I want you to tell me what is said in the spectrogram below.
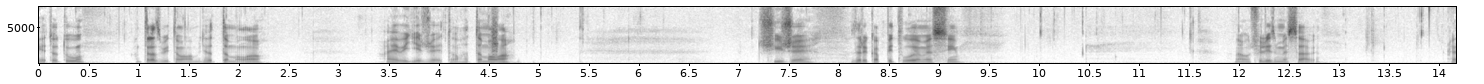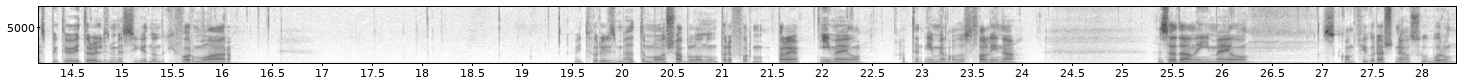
Je to tu. A teraz by to malo byť HTML. A je vidieť, že je to HTML. Čiže zrekapitulujeme si. Naučili sme sa, respektíve vytvorili sme si jednoduchý formulár. Vytvorili sme HTML šablónu pre, form, pre e-mail a ten e-mail odoslali na zadaný e-mail z konfiguračného súboru.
